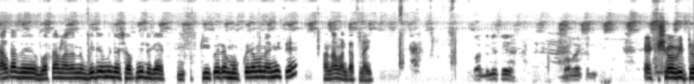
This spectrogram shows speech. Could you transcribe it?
কালকা যে বসা মারানো ভিডিও মিডিও সব নিছে কি করে মুভ করে মনে হয় নিছে আর আমার ডাত নাই। সবই তো।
